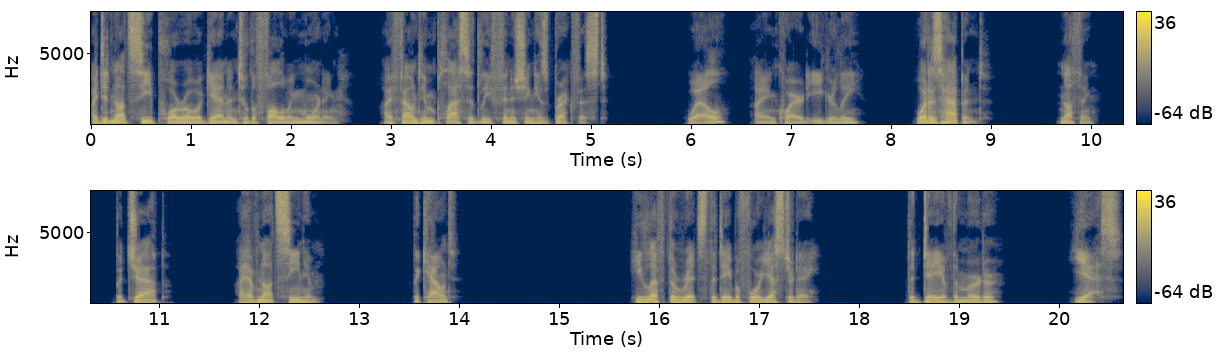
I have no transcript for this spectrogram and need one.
I did not see Poirot again until the following morning. I found him placidly finishing his breakfast. Well? I inquired eagerly. What has happened? Nothing. But Japp? I have not seen him. The Count? He left the Ritz the day before yesterday. The day of the murder? Yes.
